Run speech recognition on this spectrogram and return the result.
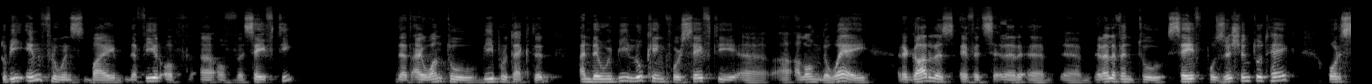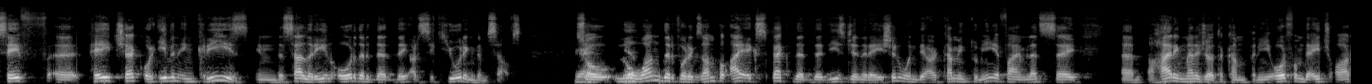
to be influenced by the fear of uh, of safety that I want to be protected, and they will be looking for safety uh, along the way, regardless if it's uh, uh relevant to safe position to take or safe uh, paycheck or even increase in the salary in order that they are securing themselves. Yeah. So no yeah. wonder, for example, I expect that the, these generation, when they are coming to me, if I'm let's say um, a hiring manager at a company or from the HR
